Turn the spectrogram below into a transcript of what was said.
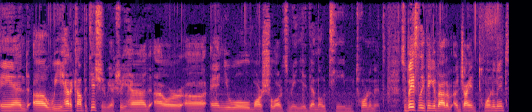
And uh, we had a competition. We actually had our uh, annual Martial Arts Mania demo team tournament. So basically, think about a, a giant tournament,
